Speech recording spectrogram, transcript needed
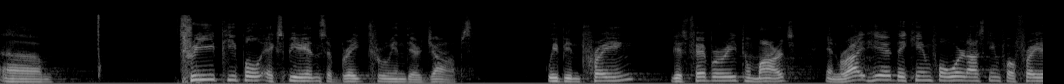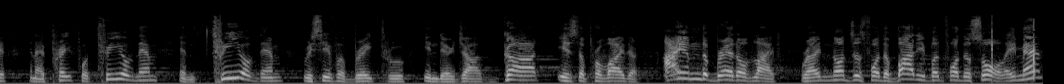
Um, Three people experience a breakthrough in their jobs. We've been praying this February to March, and right here they came forward asking for prayer, and I prayed for three of them, and three of them received a breakthrough in their job. God is the provider. I am the bread of life, right? Not just for the body, but for the soul. Amen?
